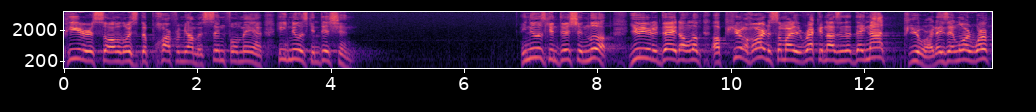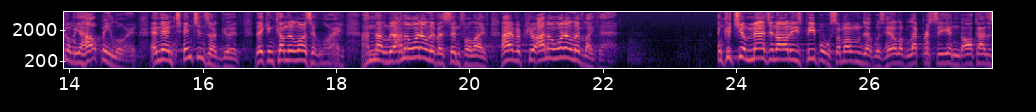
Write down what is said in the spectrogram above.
Peter saw the Lord said, Depart from me, I'm a sinful man. He knew his condition. He knew his condition. Look, you here today don't look. A pure heart is somebody that recognizes that they're not pure. They say, Lord, work on me, help me, Lord. And their intentions are good. They can come to the Lord and say, Lord, I'm not, I don't want to live a sinful life. I have a pure, I don't want to live like that. And could you imagine all these people, some of them that was held of leprosy and all kinds of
